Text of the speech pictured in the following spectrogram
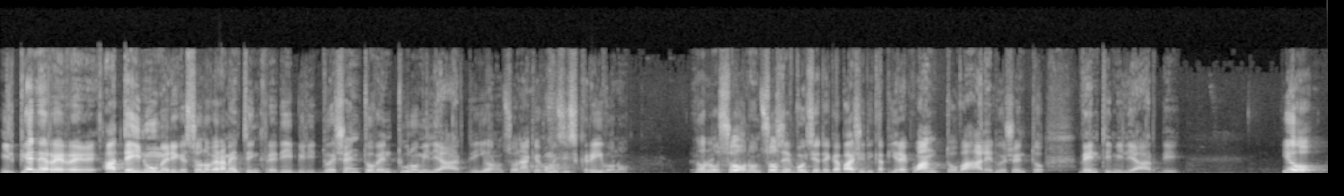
il PNRR ha dei numeri che sono veramente incredibili, 221 miliardi, io non so neanche come si scrivono, non lo so, non so se voi siete capaci di capire quanto vale 220 miliardi. Io,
